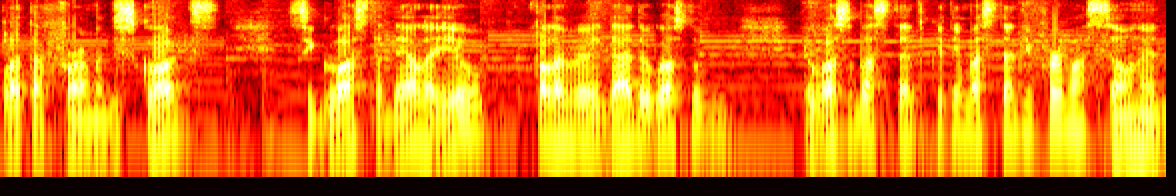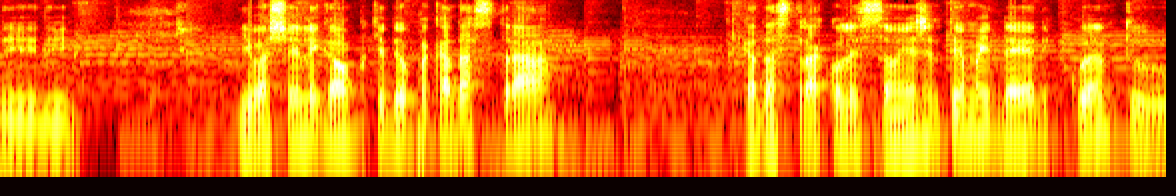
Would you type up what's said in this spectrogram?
plataforma Discogs, se gosta dela. Eu, falo a verdade, eu gosto, eu gosto bastante porque tem bastante informação, né, de, de... E eu achei legal porque deu para cadastrar cadastrar a coleção e a gente tem uma ideia de quanto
